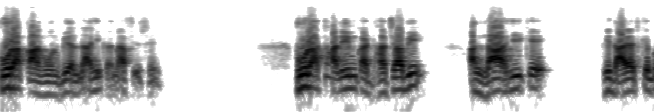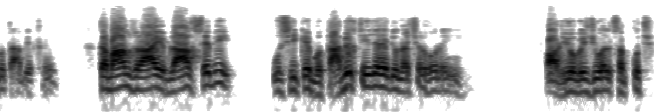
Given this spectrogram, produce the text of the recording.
پورا قانون بھی اللہ ہی کا نافذ ہے۔ پورا تعلیم کا ڈھانچہ بھی اللہ ہی کے ہدایت کے مطابق ہے۔ تمام ذرائع ابلاغ سے بھی اسی کے مطابق چیزیں ہیں جو نشر ہو رہی ہیں۔ آڈیو ویژول سب کچھ۔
